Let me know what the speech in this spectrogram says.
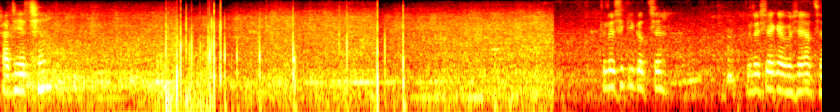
সাজিয়েছে। তুলসী কি করছে? তুলসী একা বসে আছে।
